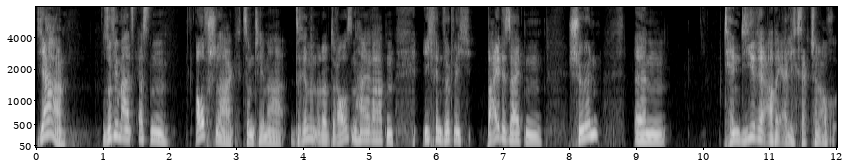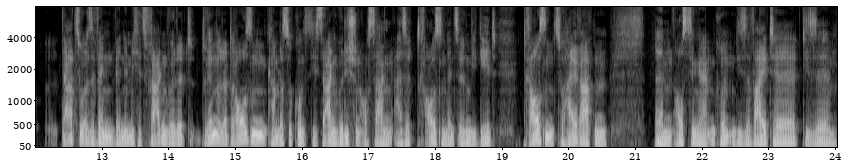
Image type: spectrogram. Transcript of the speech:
Ja, so viel mal als ersten Aufschlag zum Thema drinnen oder draußen heiraten. Ich finde wirklich beide Seiten schön. Ähm, tendiere aber ehrlich gesagt schon auch dazu, also wenn, wenn ihr mich jetzt fragen würdet, drin oder draußen, kann man das so grundsätzlich sagen, würde ich schon auch sagen, also draußen, wenn es irgendwie geht, draußen zu heiraten, ähm, aus den genannten Gründen, diese Weite, diese,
